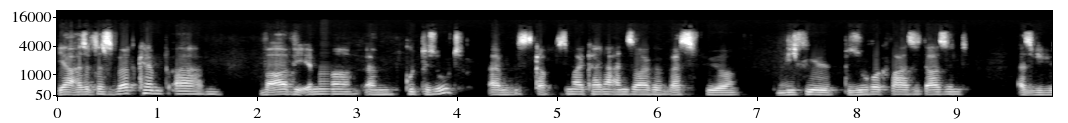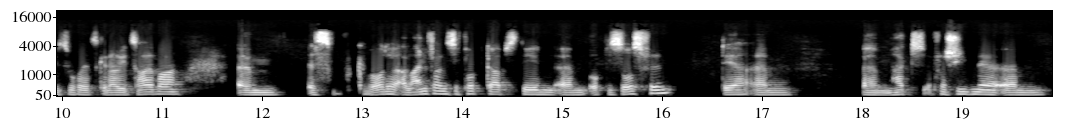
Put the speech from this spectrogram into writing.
ja, also das WordCamp ähm, war wie immer ähm, gut besucht. Ähm, es gab diesmal keine Ansage, was für wie viel Besucher quasi da sind. Also wie viele Besucher jetzt genau die Zahl waren. Ähm, es wurde am Anfang sofort gab es den ähm, Open Source Film, der ähm, ähm, hat verschiedene ähm,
